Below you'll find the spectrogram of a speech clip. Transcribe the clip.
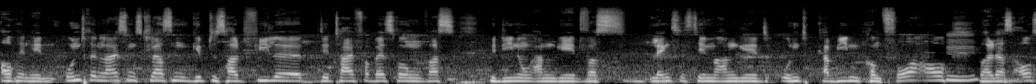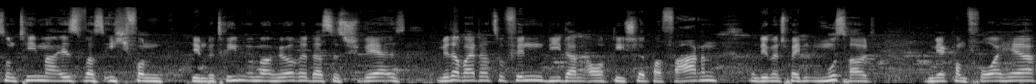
auch in den unteren Leistungsklassen gibt es halt viele Detailverbesserungen, was Bedienung angeht, was Lenksysteme angeht und Kabinenkomfort auch, mhm. weil das auch so ein Thema ist, was ich von den Betrieben immer höre, dass es schwer ist, Mitarbeiter zu finden, die dann auch die Schlepper fahren und dementsprechend muss halt mehr Komfort her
